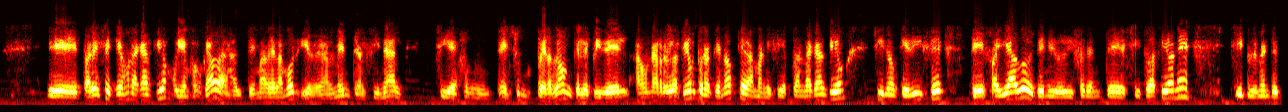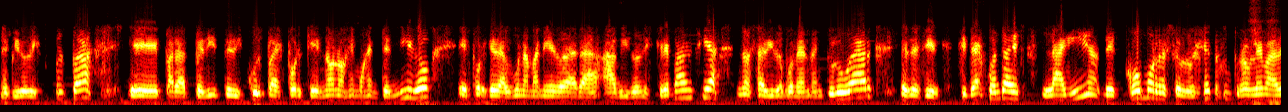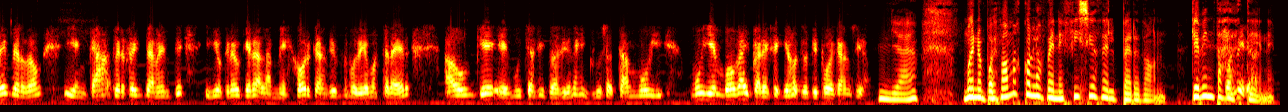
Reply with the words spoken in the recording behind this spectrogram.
eh, parece que es una canción muy enfocada al tema del amor y realmente al final sí es un, es un perdón que le pide él a una relación, pero que no queda manifiesto en la canción, sino que dice, te he fallado, he tenido diferentes situaciones, simplemente te pido disculpas, eh, para pedirte disculpas es porque no nos hemos entendido, es porque de alguna manera ha habido discrepancia, no has sabido ponerme en tu lugar, es decir, si te das cuenta es la guía de cómo resolver un problema de perdón y encaja perfectamente y yo creo que era la mejor canción que podíamos traer, aunque en muchas situaciones incluso está muy, muy en boga y parece que es otro tipo de canción. Ya. Bueno, pues vamos con los beneficios del perdón. ¿Qué ventajas pues tiene?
